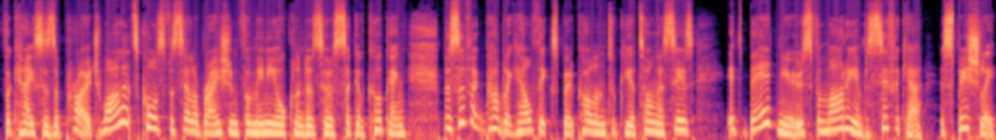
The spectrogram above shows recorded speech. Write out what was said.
for cases approach. While it's cause for celebration for many Aucklanders who are sick of cooking, Pacific public health expert Colin Tukuitonga says it's bad news for Māori and Pacifica, especially.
